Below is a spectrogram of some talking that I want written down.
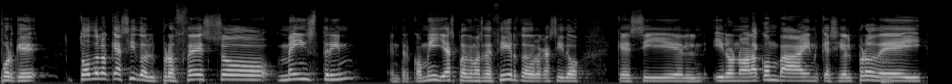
porque todo lo que ha sido el proceso mainstream, entre comillas, podemos decir, todo lo que ha sido que si el ir o no a la Combine, que si el Pro Day,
